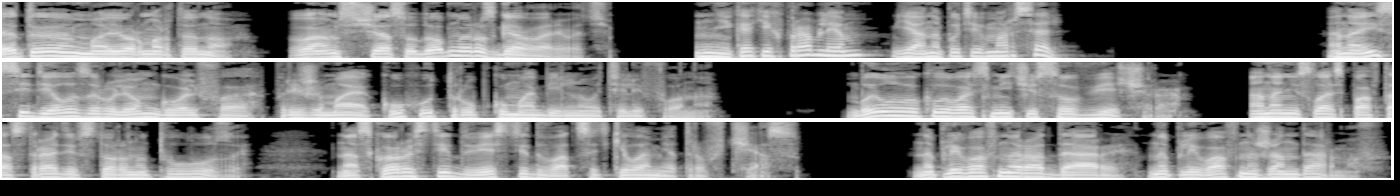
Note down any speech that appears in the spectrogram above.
«Это майор Мартено. Вам сейчас удобно разговаривать?» «Никаких проблем. Я на пути в Марсель». Анаис сидела за рулем гольфа, прижимая к уху трубку мобильного телефона. Было около восьми часов вечера. Она неслась по автостраде в сторону Тулузы на скорости 220 км в час. Наплевав на радары, наплевав на жандармов,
